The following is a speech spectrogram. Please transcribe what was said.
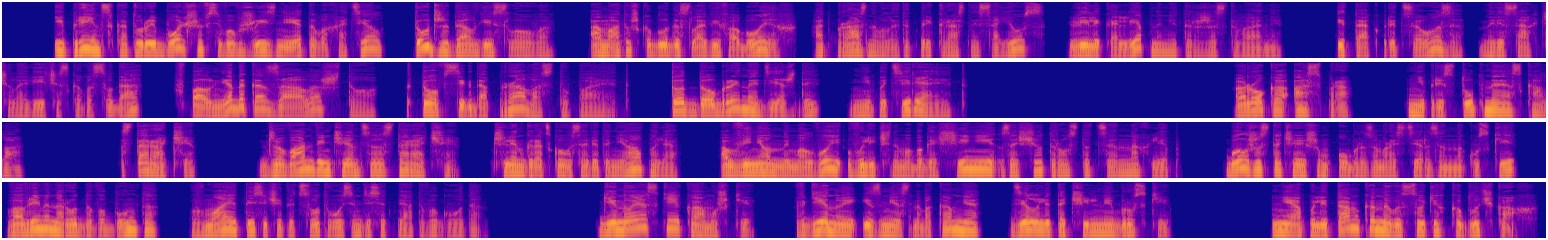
И принц, который больше всего в жизни этого хотел, тут же дал ей слово. А матушка, благословив обоих, отпраздновала этот прекрасный союз великолепными торжествами. И так Прециоза на весах человеческого суда вполне доказала, что кто всегда право ступает, тот доброй надежды не потеряет. Рока Аспра. Неприступная скала. Старачи. Джован Винченцо Старачи, член городского совета Неаполя, обвиненный молвой в личном обогащении за счет роста цен на хлеб, был жесточайшим образом растерзан на куски во время народного бунта в мае 1585 года. Генуэзские камушки. В Генуе из местного камня делали точильные бруски. Неаполитанка на высоких каблучках.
